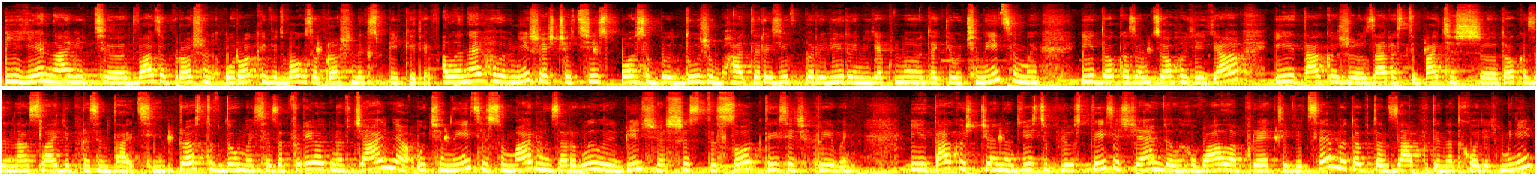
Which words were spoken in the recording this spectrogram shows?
І є навіть е, два запрошені уроки від двох запрошених спікерів. Але найголовніше, що ці способи дуже багато разів перевірені як мною, так і ученицями. І доказом цього є я. І також зараз ти бачиш докази на слайді презентації. Просто вдумайся, за період навчання учениці сумарно заробили більше 600 тисяч гривень. І також ще на 200 плюс тисяч я делегувала проєктів від себе, тобто запити надходять мені,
